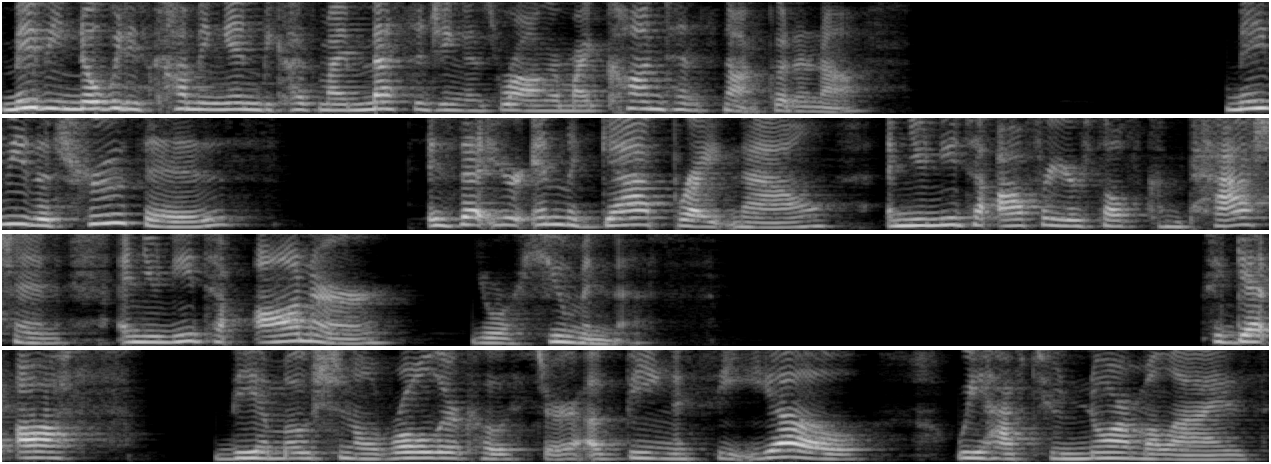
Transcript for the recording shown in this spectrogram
Maybe nobody's coming in because my messaging is wrong or my content's not good enough. Maybe the truth is is that you're in the gap right now and you need to offer yourself compassion and you need to honor your humanness. To get off the emotional roller coaster of being a CEO, we have to normalize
